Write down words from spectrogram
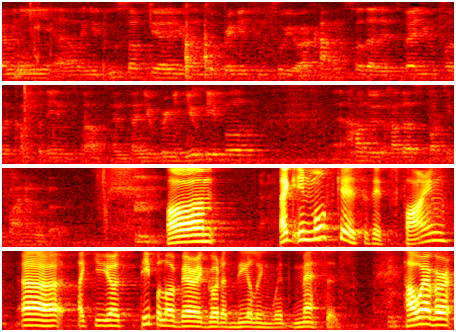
Germany, uh, when you do software, you want to bring it into your account so that it's value for the company and stuff. And then you bring in new people. Uh, how, do, how does Spotify handle that? Um, like in most cases, it's fine. Uh, like you just, people are very good at dealing with messes. However,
